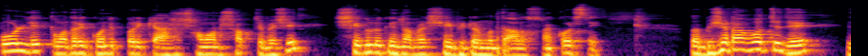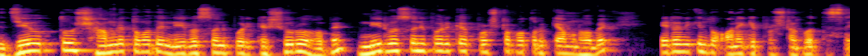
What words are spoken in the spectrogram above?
পড়লে তোমাদের গণিত পরীক্ষা আসার সম্ভাবনা সবচেয়ে বেশি, সেগুলো কিন্তু আমরা সেই ভিডিওর মধ্যে আলোচনা করছি। তো বিষয়টা হচ্ছে যে, যেহেতু সামনে তোমাদের নির্বাচনী পরীক্ষা শুরু হবে, নির্বাচনী পরীক্ষার প্রশ্নপত্র কেমন হবে এটা নিয়ে কিন্তু অনেকে প্রশ্ন করতেছে।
